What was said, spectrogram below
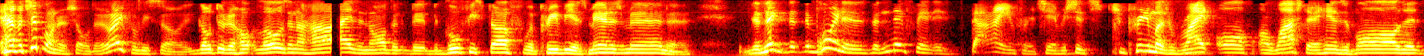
have a chip on their shoulder, rightfully so. You go through the lows and the highs and all the, the, the goofy stuff with previous management. And the Knick, the, the point is, the Knicks fan is dying for a championship to pretty much write off or wash their hands of all the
